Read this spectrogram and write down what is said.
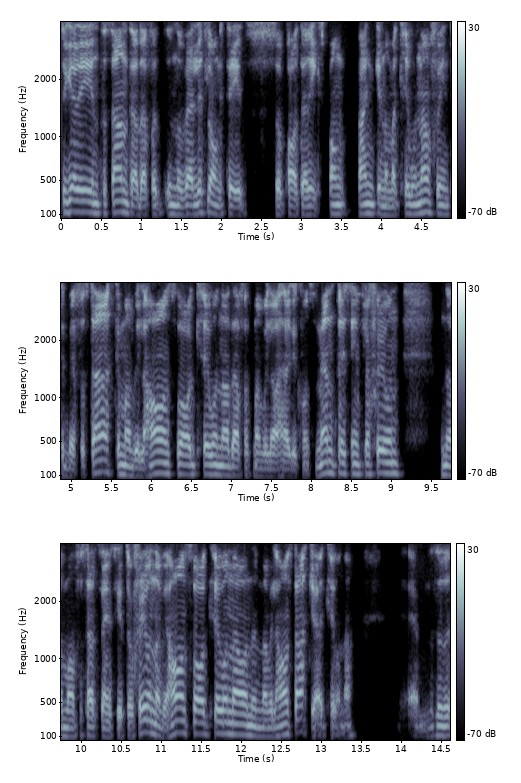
tycker jag det är intressant här därför att under väldigt lång tid så pratar Riksbanken om att kronan får inte bli för stark och man vill ha en svag krona därför att man vill ha högre konsumentprisinflation. Nu har man försatt sig i en situation där vi har en svag krona och nu man vill ha en starkare krona. Ehm, så,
